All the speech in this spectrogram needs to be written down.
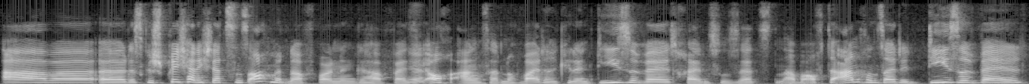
Aber äh, das Gespräch hatte ich letztens auch mit einer Freundin gehabt, weil sie Ja. auch Angst hat, noch weitere Kinder in diese Welt reinzusetzen. Aber auf der anderen Seite, diese Welt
